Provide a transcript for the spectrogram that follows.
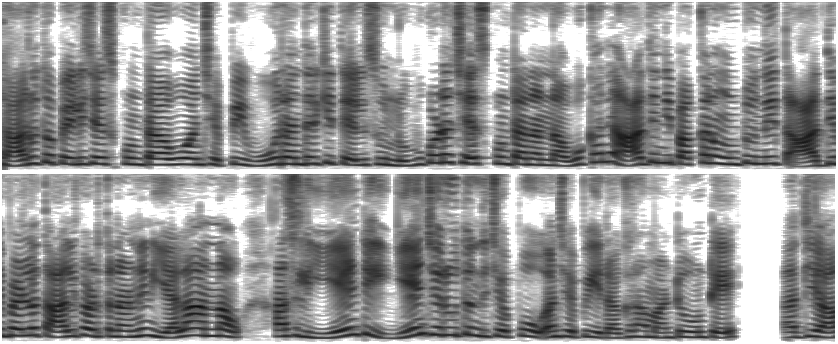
చారుతో పెళ్ళి చేసుకుంటావు అని చెప్పి ఊరందరికీ తెలుసు. నువ్వు కూడా చేసుకుంటానన్నావు. కానీ ఆది నీ పక్కన ఉంటుంది. ఆది బెళ్ళలో తాళి కడుతున్నాను. నేను ఎలా అన్నావు? అసలు ఏంటి? ఏం జరుగుతుంది చెప్పు అని చెప్పి రఘురామ్ అంటూ ఉంటే అద్య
